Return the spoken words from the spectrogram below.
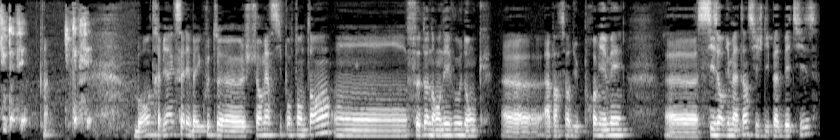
Tout à fait. Ouais. Tout à fait. Bon, très bien, Axel. Et bah écoute, euh, je te remercie pour ton temps. On se donne rendez-vous donc euh, à partir du 1er mai, euh, 6h du matin, si je dis pas de bêtises,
